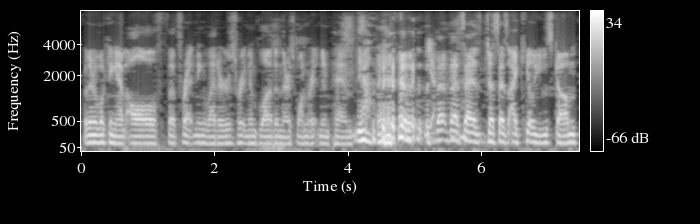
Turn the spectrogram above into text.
where they're looking at all the threatening letters written in blood, and there's one written in pen. Yeah. that, that says just says "I kill you, scum,"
